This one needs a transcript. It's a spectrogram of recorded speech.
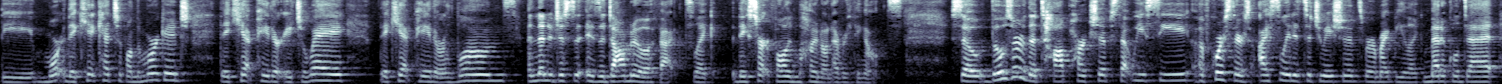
The more they can't catch up on the mortgage, they can't pay their HOA, they can't pay their loans, and then it just is a domino effect. Like they start falling behind on everything else. So those are the top hardships that we see. Of course, there's isolated situations where it might be like medical debt,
